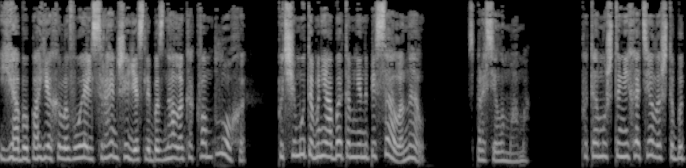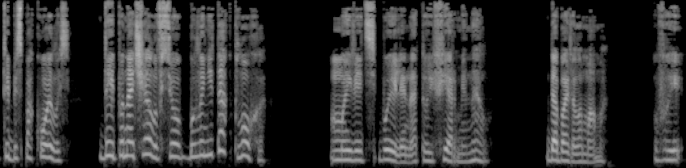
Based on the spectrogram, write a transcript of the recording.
Я бы поехала в Уэльс раньше, если бы знала, как вам плохо. Почему ты мне об этом не написала, Нелл? Спросила мама. Потому что не хотела, чтобы ты беспокоилась. Да и поначалу все было не так плохо. Мы ведь были на той ферме, Нелл, добавила мама. Вы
